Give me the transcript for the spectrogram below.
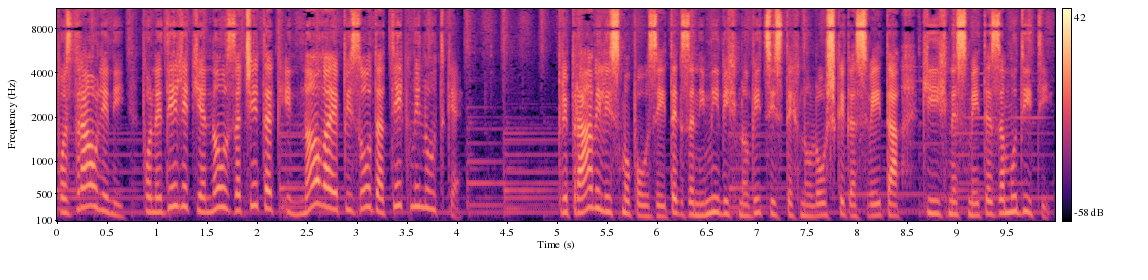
Pozdravljeni, ponedeljek je nov začetek in nova epizoda Tek minutke. Pripravili smo povzetek zanimivih novic iz tehnološkega sveta, ki jih ne smete zamuditi.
